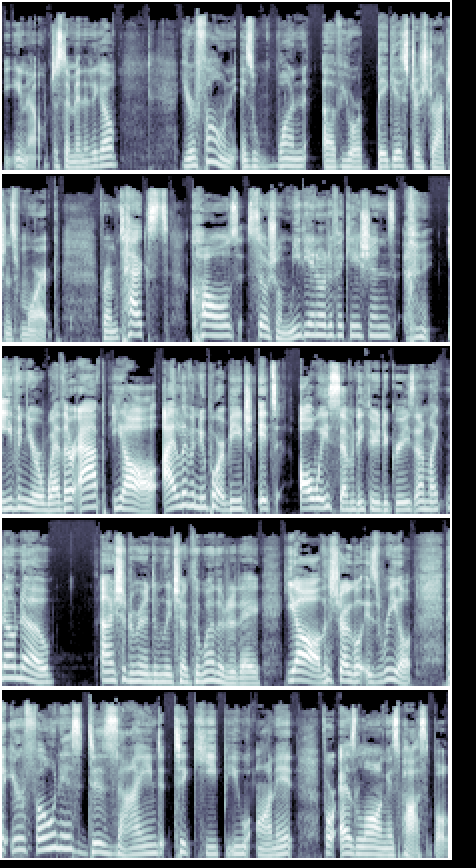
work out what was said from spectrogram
you know, just a minute ago, your phone is one of your biggest distractions from work. From texts, calls, social media notifications, even your weather app. Y'all, I live in Newport Beach. It's always 73 degrees. And I'm like, no, no, I should randomly check the weather today. Y'all, the struggle is real. But your phone is designed to keep you on it for as long as possible.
